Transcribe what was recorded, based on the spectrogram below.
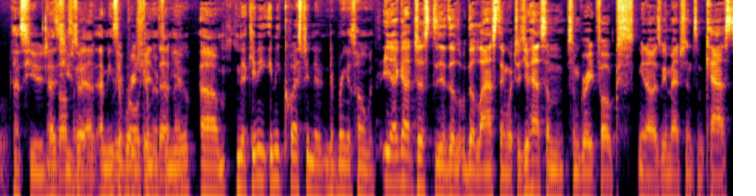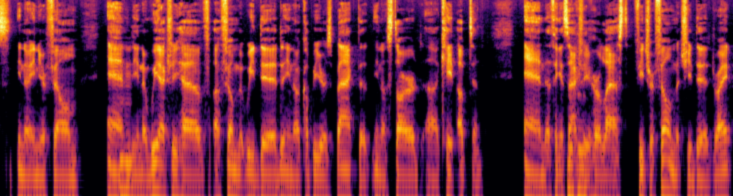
That's huge. That's, That's awesome, huge. Yeah. That means the world coming that, from man. you. Um, Nick, any any question to, to, bring us home with? Yeah, I got just the, the, the last thing, which is you had some some great folks, you know, as we mentioned, some casts, you know, in your film. And, mm-hmm. you know, we actually have a film that we did, you know, a couple years back that, you know, starred uh, Kate Upton. And I think it's mm-hmm. actually her last feature film that she did, right?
